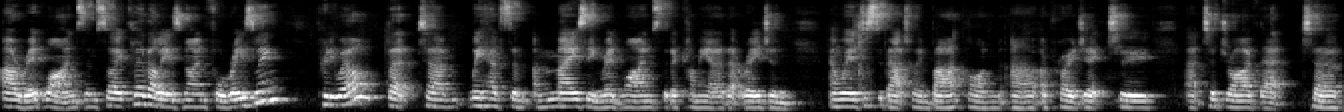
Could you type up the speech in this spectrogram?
are red wines. And so Clare Valley is known for Riesling pretty well, but um, we have some amazing red wines that are coming out of that region. And we're just about to embark on uh, a project to, uh, to drive that, uh,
